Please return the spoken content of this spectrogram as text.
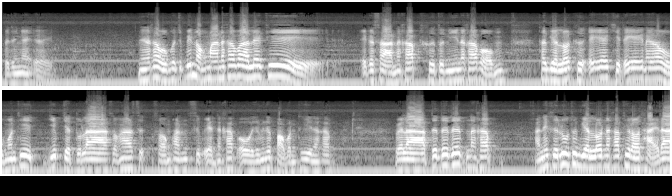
เป็นยังไงเอ่ยนี่นะครับผมก็จะพิมพ์ออกมานะครับว่าเลขที่เอกสารนะครับ คือตัวนี้นะครับผม ทะเบียนรถคือ x x ขีด x x นะครับผมวันที่ 27 ตุลา2011 นะครับ โอ้ยังไม่ได้ปรับวันที่นะครับ เวลาตืดๆนะครับ อันนี้คือรูปทะเบียนรถนะครับ ที่เราถ่ายได้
